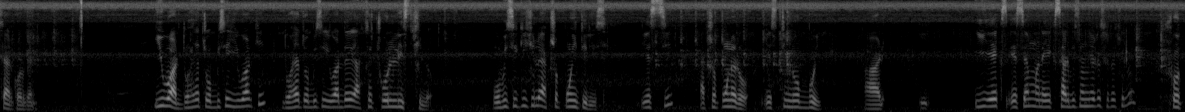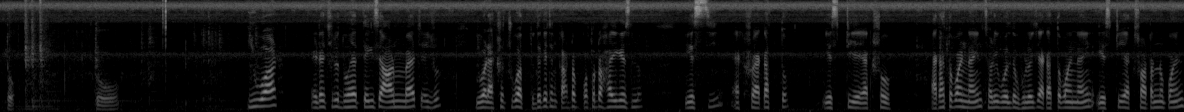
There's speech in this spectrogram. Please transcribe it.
শেয়ার করবেন। ইউআর দু হাজার চব্বিশে ইউআর কি? দু হাজার চব্বিশে ইউআর দিয়ে একশো চল্লিশ ছিল। ওবিসি কী ছিল? একশো পঁয়ত্রিশ। এসসি একশো পনেরো। এসটি নব্বই। আর ইএক্স এস এম মানে এক্স সার্ভিসম্যান যেটা সেটা ছিল সত্তর। তো ইউআর এটা ছিল দু হাজার তেইশে আর্ম ম্যাচ এই যে ইউআর একশো চুয়াত্তর। দেখেছেন কাট অফ কতটা হাই গেছিল? এসসি একশো একাত্তর এসটি একশো একাত্তর পয়েন্ট নাইন সরি বলতে ভুল হয়েছে, একাত্তর পয়েন্ট নাইন এসটি একশো আটান্ন পয়েন্ট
